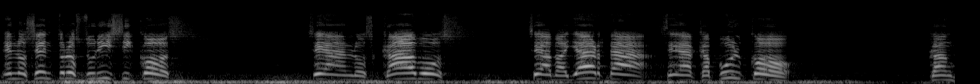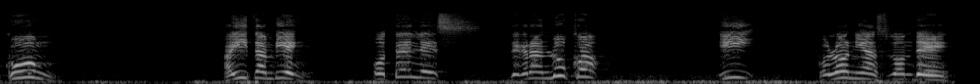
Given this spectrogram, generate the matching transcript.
en los centros turísticos, sean Los Cabos, sea Vallarta, sea Acapulco, Cancún. Ahí también hoteles de gran lujo y colonias donde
